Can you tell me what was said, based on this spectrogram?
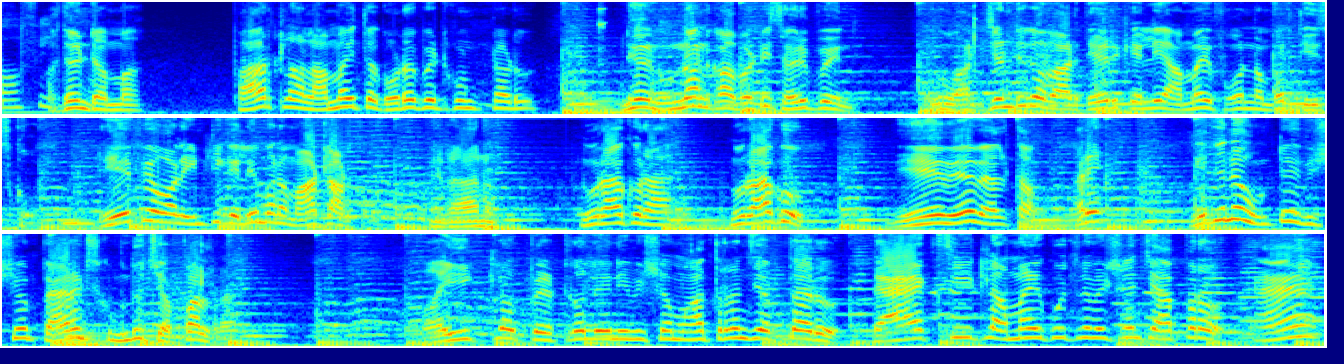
కాఫీ. అదేంటమ్మా? పార్క్లో వాళ్ళ అమ్మాయితో గొడవ పెట్టుకుంటున్నాడు. నేను ఉన్నాను కాబట్టి సరిపోయింది. నువ్వు అర్జెంటుగా వాడి దగ్గరికి వెళ్ళి అమ్మాయి ఫోన్ నంబర్ తీసుకో. రేపే వాళ్ళ ఇంటికి వెళ్ళి మనం మాట్లాడతాం. నేను రాను. నువ్వు రాకురా. నువ్వు రాకు. మేమే వెళ్తాం. అరే ఏదైనా ఉంటే విషయం పేరెంట్స్కి ముందు చెప్పాలరా. బైక్లో పెట్రోల్ లేని విషయం మాత్రం చెప్తారు. బ్యాక్ సీట్లో అమ్మాయి కూర్చున్న విషయం చెప్పరు. ఆ?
